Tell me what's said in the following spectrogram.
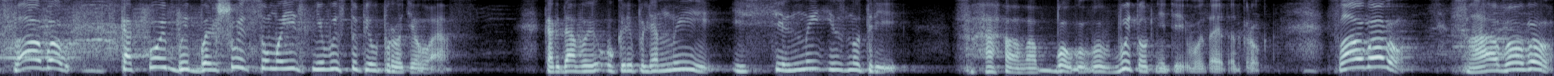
Слава Богу! Какой бы большой сумоист не выступил против вас – когда вы укреплены и сильны изнутри. Слава Богу, вы вытолкнете его за этот круг. Слава Богу! Слава Богу!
